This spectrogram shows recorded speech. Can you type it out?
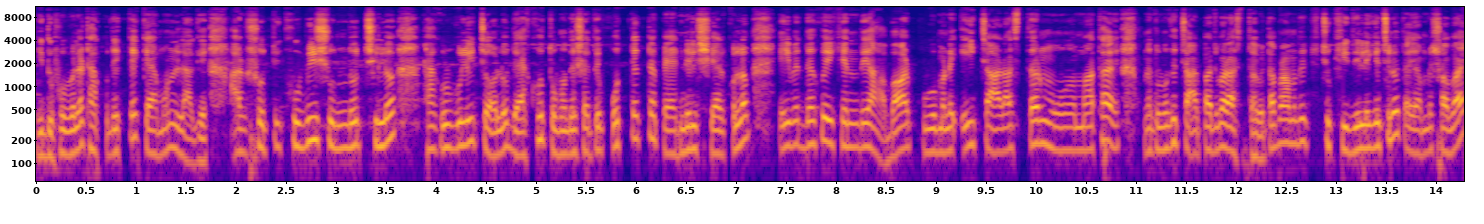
যে দুপুরবেলা ঠাকুর দেখতে কেমন লাগে। আর সত্যি খুবই সুন্দর ছিল। ঠাকুরগুলি, চলো দেখো, তোমাদের সাথে প্রত্যেকটা প্যান্ডেল শেয়ার করলাম। এইবার দেখো এখান দিয়ে আবার পুরো মানে এই চার রাস্তার মাথায় মানে তোমাকে চার, পাঁচবার আসতে হবে। তারপর আমাদের কিছু খিদে লেগেছিলো, তাই আমরা সবাই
